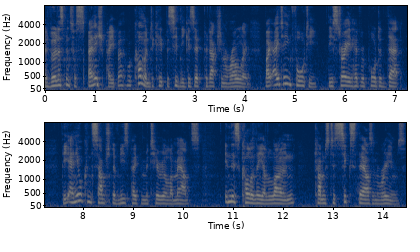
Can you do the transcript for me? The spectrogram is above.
Advertisements for Spanish paper were common to keep the Sydney Gazette production rolling. By 1840, the Australian had reported that the annual consumption of newspaper material amounts in this colony alone comes to 6,000 reams.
